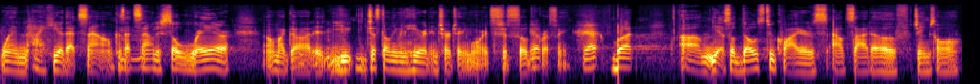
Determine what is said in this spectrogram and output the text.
when I hear that sound because that sound is so rare. Oh my God, it, you, you just don't even hear it in church anymore. It's just so Yep. depressing. Yeah. But Um, yeah, so those two choirs outside of James Hall,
